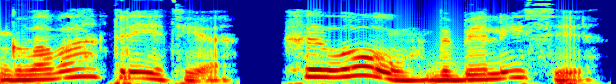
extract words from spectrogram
Глава третья. Hello, Тбилиси.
